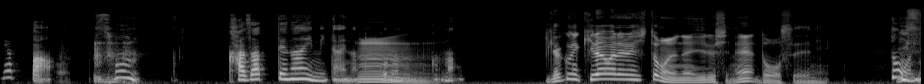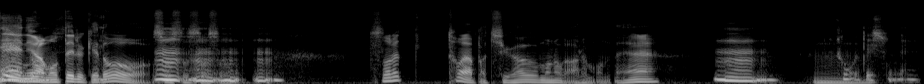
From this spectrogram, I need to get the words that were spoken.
やっぱ、そう、飾ってないみたいなところなのかな。な逆に嫌われる人もねいるしね同性に、そうね。異性にはモテるけどどそうそうそうそう,、それとはやっぱ違うものがあるもんね、うんうん。そうですね。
